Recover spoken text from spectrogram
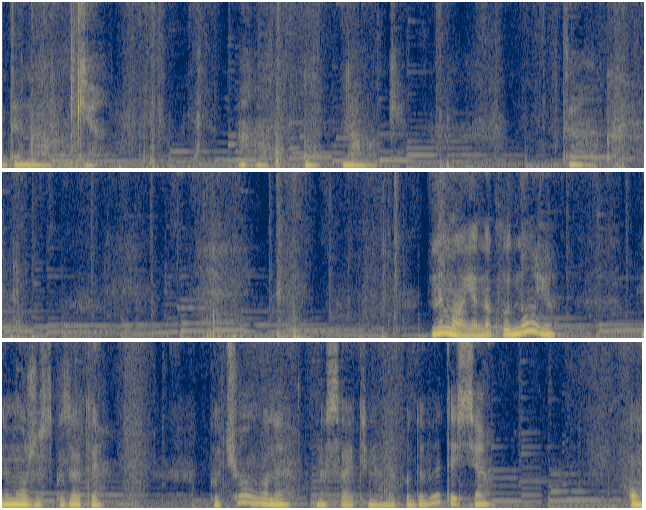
де наволки? Ага, о, наволки. Так. Немає накладною. Не можу сказати, по чому вони. На сайті треба подивитися. О,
